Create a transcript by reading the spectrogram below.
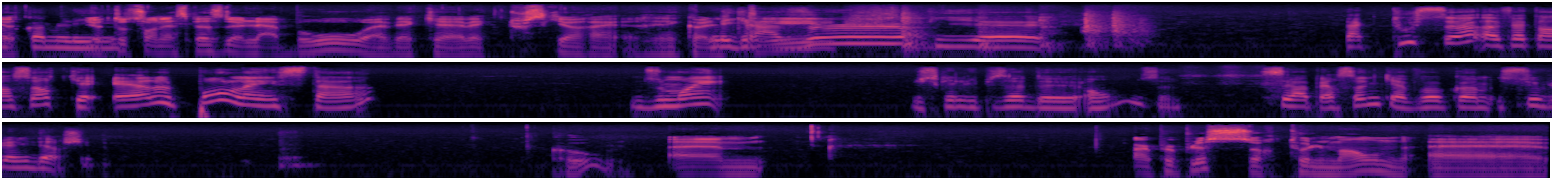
a- notes comme les, Il y toute son espèce de labo avec, avec tout ce qu'il a ré- récolté. les gravures, puis euh, fait que tout ça a fait en sorte que elle, pour l'instant, du moins jusqu'à l'épisode 11, c'est la personne qui va comme suivre le leadership. Cool. Euh, un peu plus sur tout le monde. euh,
